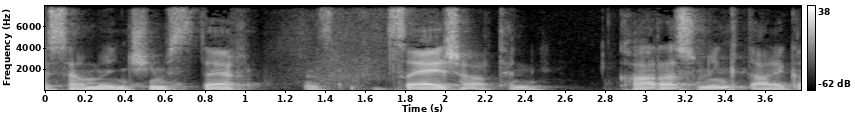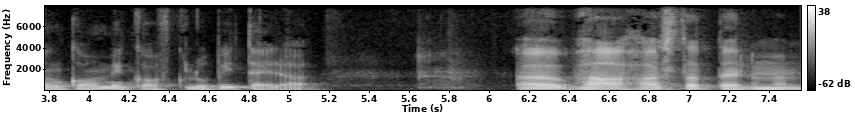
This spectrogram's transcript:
այս ամեն ինչին ստեղ ծեր արդեն 45 տարեկան կոմիկ ով կլուբի տեր է Հա, հաստատելում եմ։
